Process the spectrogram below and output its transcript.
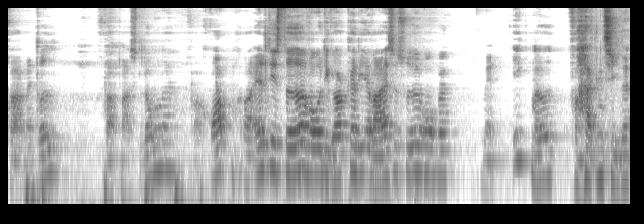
fra Madrid, fra Barcelona, fra Rom og alle de steder, hvor de godt kan lide at rejse i Sydeuropa, men ikke noget fra Argentina.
